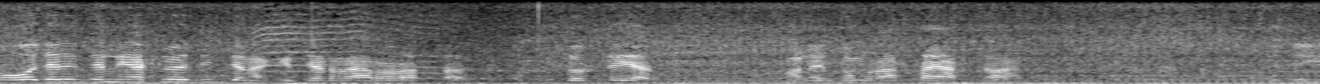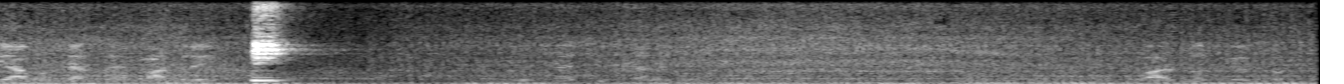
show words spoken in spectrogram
ও যেদিক দিয়ে নিয়ে আসলো দিক দিয়ে না গির্জাটার আরও রাস্তা আছে, ভিতর দিয়েই আছে। মানে একদম রাস্তায় আসতে হয় শিক্ষা থেকে। ওয়াজ নসিহত করছে।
